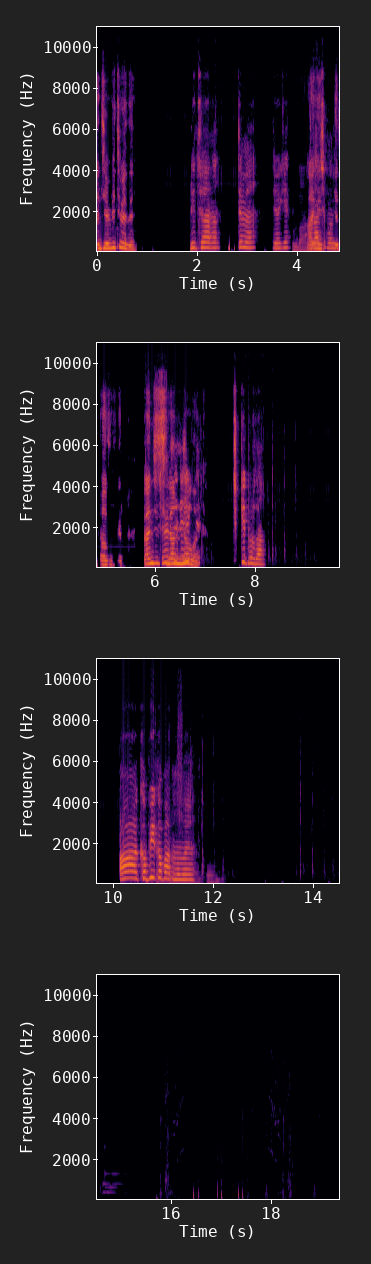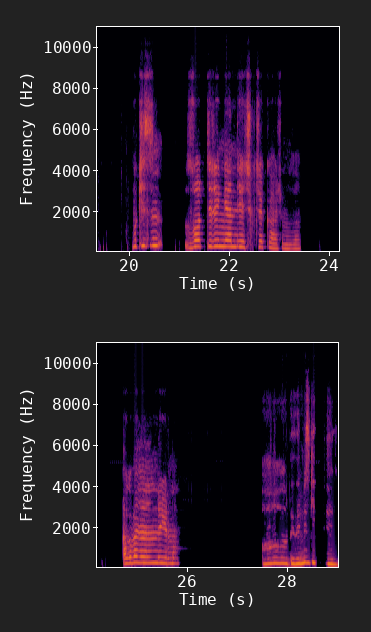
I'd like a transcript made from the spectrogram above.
Bence bitmedi. Ritüel bitti mi? Diyor ki. Buradan sıfır. Bence diyecek ne ki, var? Çık git buradan. Aa kapıyı kapatmamı. Bu kesin Zottringen diye çıkacak karşımıza. Aga ben önünde yürümem. Aa dedemiz gitti.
